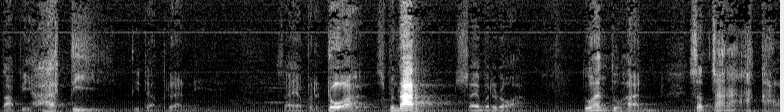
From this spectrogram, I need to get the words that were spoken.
Tapi hati tidak berani. Saya berdoa, sebentar saya berdoa. Tuhan, Tuhan, secara akal,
